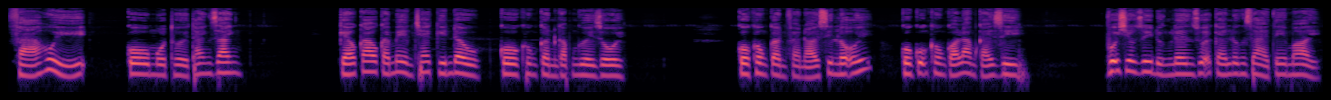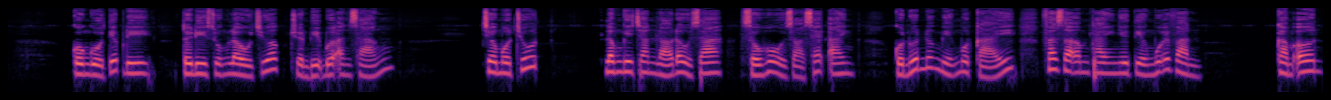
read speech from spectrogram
Phá hủy, cô một thời thanh danh. Kéo cao cái mền che kín đầu, cô không cần gặp người rồi. Cô không cần phải nói xin lỗi, cô cũng không có làm cái gì. Vũ Chiêu Duy đứng lên duỗi cái lưng dài tê mỏi. Cô ngủ tiếp đi, tôi đi xuống lầu trước chuẩn bị bữa ăn sáng. Chờ một chút. Lâm Nghi chăn ló đầu ra, xấu hổ dò xét anh. Cô nuốt nước miếng một cái, phát ra âm thanh như tiếng mũi vằn. Cảm ơn.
